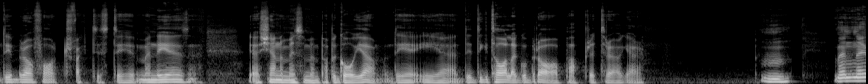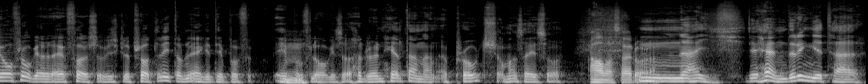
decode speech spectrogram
Det är bra fart faktiskt. Det, men det är, jag känner mig som en papegoja. Det, är, det digitala går bra, pappret trögar. Mm. Men när jag frågade dig och föreslog att vi skulle prata lite om läget på, är Mm. så hade du en helt annan approach om man säger så. Ja, vad sa jag då? då? Nej, det händer inget här.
